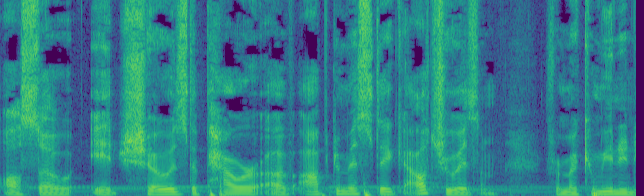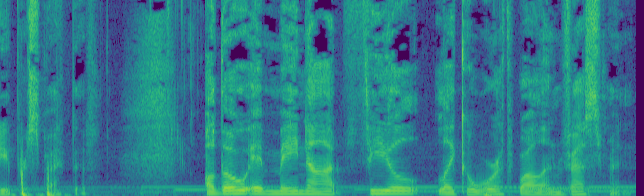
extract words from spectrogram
Also, it shows the power of optimistic altruism from a community perspective. Although it may not feel like a worthwhile investment,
